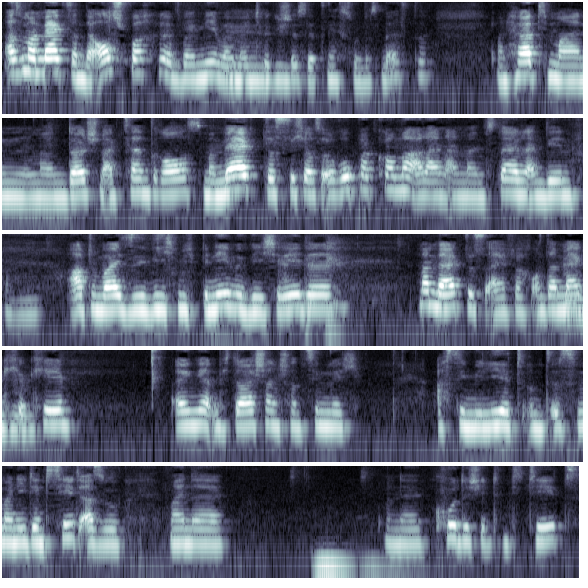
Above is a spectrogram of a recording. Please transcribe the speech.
Also man merkt es an der Aussprache bei mir, weil mein mhm. Türkisch ist jetzt nicht so das Beste. Man hört meinen, meinen deutschen Akzent raus. Man merkt, dass ich aus Europa komme, allein an meinem Style, an den Art und Weise, wie ich mich benehme, wie ich rede. Man merkt es einfach. Und dann merke mhm. ich, okay, irgendwie hat mich Deutschland schon ziemlich assimiliert und ist meine Identität, also meine, meine kurdische Identität,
